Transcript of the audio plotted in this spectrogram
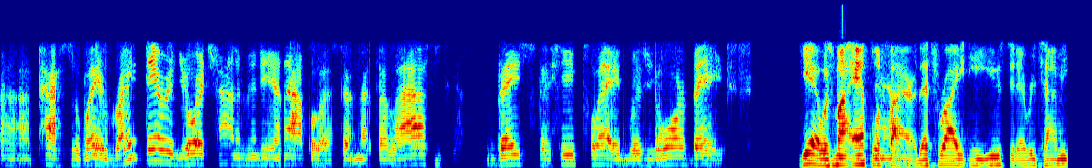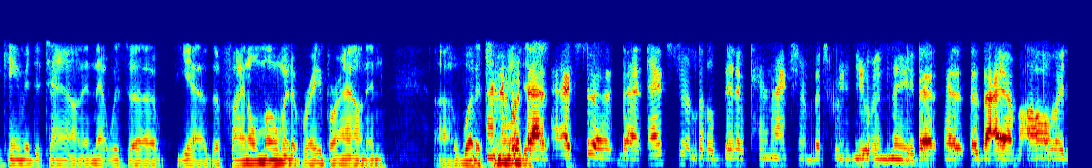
uh passed away right there in your town of Indianapolis and that the last bass that he played was your bass. Yeah, it was my amplifier. That's right. He used it every time he came into town, and that was uh yeah the final moment of Ray Brown, and uh what a tremendous. And that extra that extra little bit of connection between you and me that that I have always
